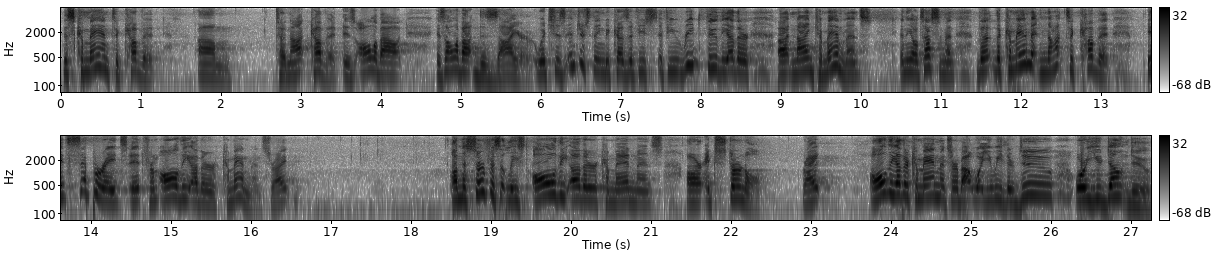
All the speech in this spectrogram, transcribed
This command to covet, um, to not covet, is all about. Is all about desire, which is interesting because if you, if you read through the other uh, nine commandments in the Old Testament, the, the commandment not to covet, it separates it from all the other commandments, right? On the surface, at least, all the other commandments are external, right? All the other commandments are about what you either do or you don't do.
